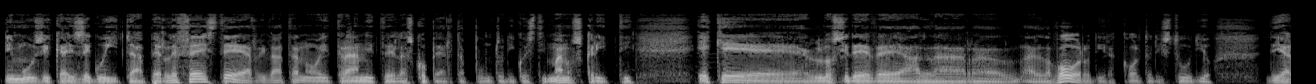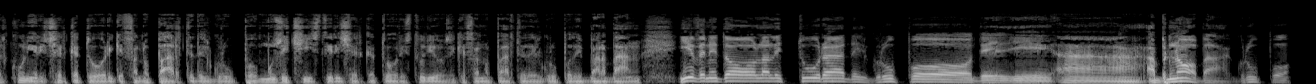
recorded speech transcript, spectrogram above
di musica eseguita per le feste, è arrivata a noi tramite la scoperta appunto di questi manoscritti e che lo si deve al, al lavoro di raccolta di studio di alcuni ricercatori che fanno parte del gruppo, musicisti, ricercatori, studiosi che fanno parte del gruppo dei Baraban. Io ve ne do la lettura del degli uh, Abnoba, gruppo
